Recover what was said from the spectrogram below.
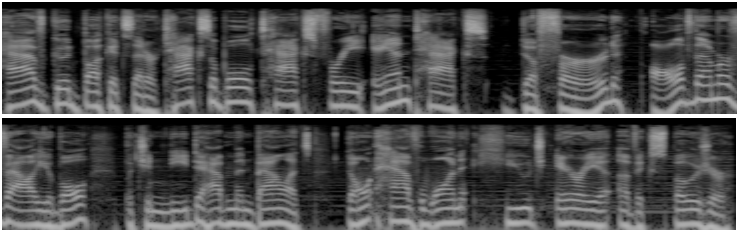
have good buckets that are taxable, tax free, and tax deferred. All of them are valuable, but you need to have them in balance. Don't have one huge area of exposure.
